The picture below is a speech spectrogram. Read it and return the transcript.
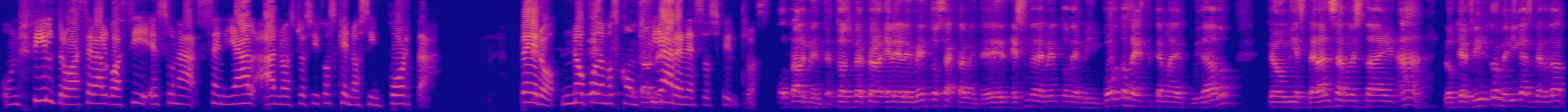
un filtro, hacer algo así, es una señal a nuestros hijos que nos importa pero no podemos confiar en esos filtros. Totalmente. Entonces, pero el elemento exactamente es un elemento de me importa este tema de cuidado, pero mi esperanza no está en, ah, lo que el filtro me diga es verdad,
